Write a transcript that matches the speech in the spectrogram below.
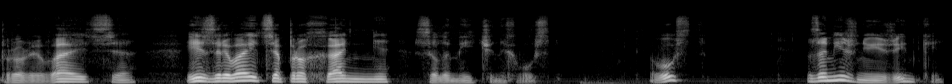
проривається і зривається прохання соломійчених вуст. Вуст заміжньої жінки,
